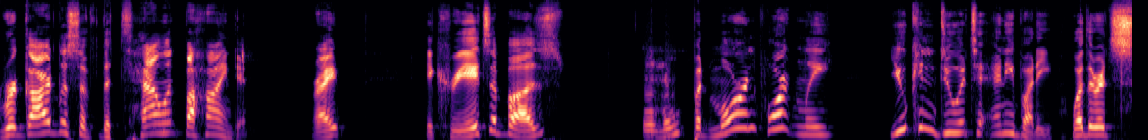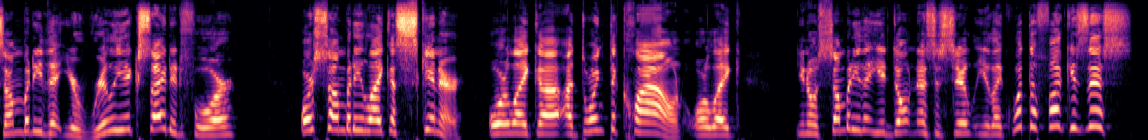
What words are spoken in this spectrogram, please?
regardless of the talent behind it, right? It creates a buzz, Mhm. but more importantly, you can do it to anybody, whether it's somebody that you're really excited for, or somebody like a Skinner, or like a, a Doink the Clown, or like you know somebody that you don't necessarily you're like, what the fuck is this?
